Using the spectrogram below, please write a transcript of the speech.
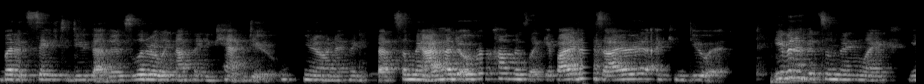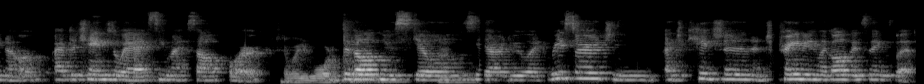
But it's safe to do that. There's literally nothing you can't do, you know. And I think that's something I've had to overcome is like if I desire it, I can do it. Hmm. Even if it's something like, you know, I have to change the way I see myself or The way you work. develop new skills mm-hmm. yeah or do like research and education and training like all these things but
